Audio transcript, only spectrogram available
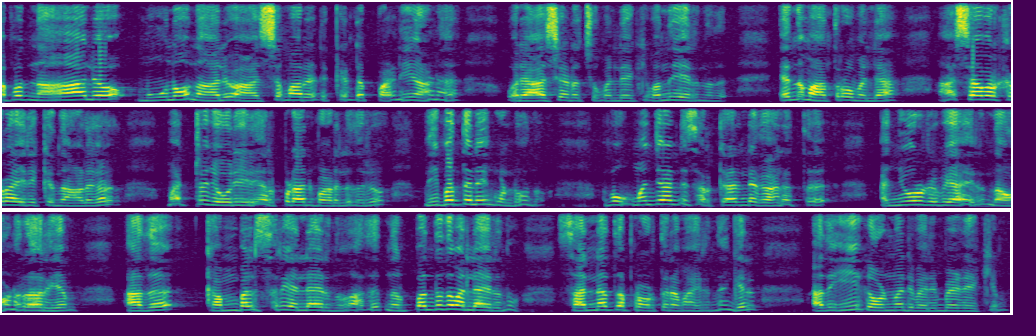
അപ്പോൾ നാലോ മൂന്നോ നാലോ ആശമാർ എടുക്കേണ്ട പണിയാണ് ഒരാശയുടെ ചുമലിലേക്ക് വന്നു ചേരുന്നത്. എന്ന് മാത്രവുമല്ല ആശാവർക്കറായിരിക്കുന്ന ആളുകൾ മറ്റു ജോലിയിൽ ഏർപ്പെടാൻ പാടില്ലെന്നൊരു നിബന്ധനയും കൊണ്ടുവന്നു. അപ്പോൾ ഉമ്മൻചാണ്ടി സർക്കാരിന്റെ കാലത്ത് അഞ്ഞൂറ് രൂപയായിരുന്ന ഓണറേറിയം അത് കമ്പൽസറി അല്ലായിരുന്നു. അത് നിർബന്ധിതമല്ലായിരുന്നു. സന്നദ്ധ പ്രവർത്തനമായിരുന്നെങ്കിൽ അത് ഈ ഗവൺമെന്റ് വരുമ്പോഴേക്കും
